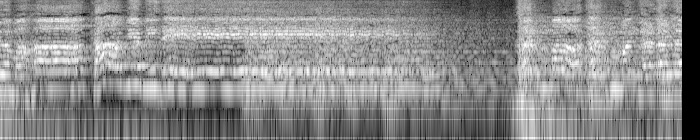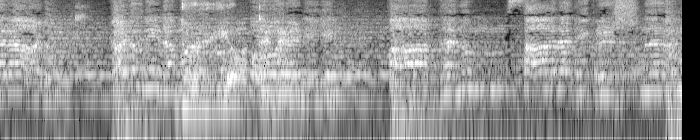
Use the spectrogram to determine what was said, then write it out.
വിശ്വമഹാകാവ്യമിതേ. ധർമാധർമ്മങ്ങളടരാടും കടുനിടമോരണിയിൽ പാർത്ഥനും സാരഥി കൃഷ്ണനും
